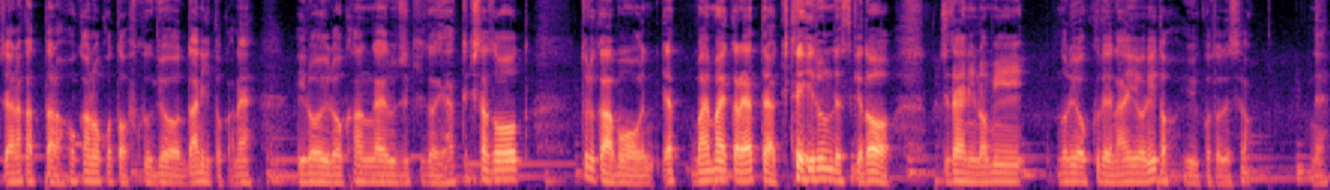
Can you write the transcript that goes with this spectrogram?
じゃなかったら他のこと副業なりとかねいろいろ考える時期がやってきたぞと。というかもうや前々からやってはきているんですけど時代に飲み乗り遅れないようにということですよ。ね、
